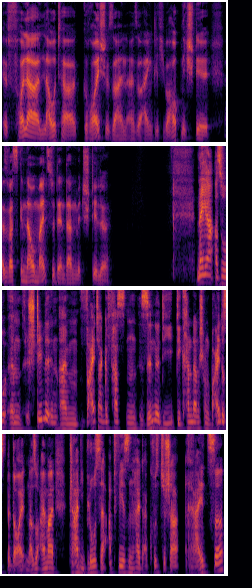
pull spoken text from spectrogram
äh, voller lauter Geräusche sein, also eigentlich überhaupt nicht still. Also was genau meinst du denn dann mit Stille? Naja, also ähm, Stille in einem weiter gefassten Sinne, die, die kann dann schon beides bedeuten. Also einmal klar die bloße Abwesenheit akustischer Reize,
